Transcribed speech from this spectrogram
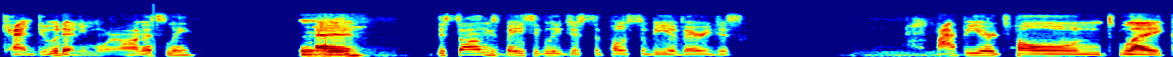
can't do it anymore, honestly. Mhm. And the song is basically just supposed to be a very just happier toned like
